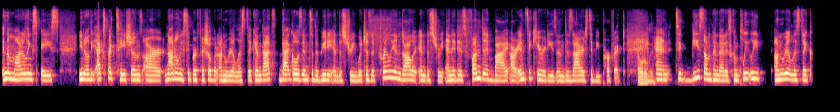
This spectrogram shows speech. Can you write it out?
in the modeling space you know the expectations are not only superficial but unrealistic. And that's that goes into the beauty industry which is a trillion dollar industry and it is funded by our insecurities and desires to be perfect. Totally. And to be something that is completely unrealistic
